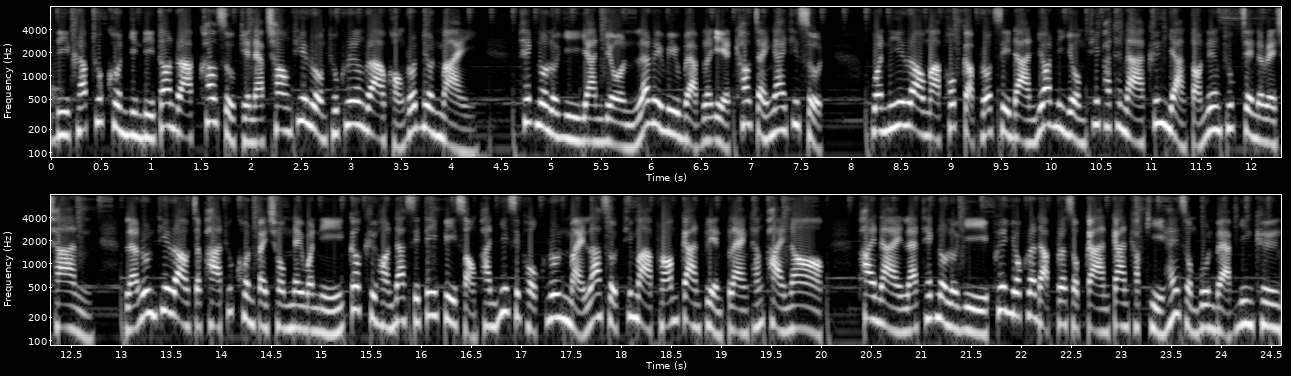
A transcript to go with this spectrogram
วัสดีครับทุกคนยินดีต้อนรับเข้าสู่เกียร์แอปช่องที่รวมทุกเรื่องราวของรถยนต์ใหม่ เทคโนโลยียานยนต์และรีวิวแบบละเอียดเข้าใจง่ายที่สุด วันนี้เรามาพบกับรถซีดานยอดนิยมที่พัฒนาขึ้นอย่างต่อเนื่องทุกเจเนอเรชันและรุ่นที่เราจะพาทุกคนไปชมในวันนี้ก็คือ Honda City ปี 2026 รุ่นใหม่ล่าสุดที่มาพร้อมการเปลี่ยนแปลงทั้งภายนอก ภายในและเทคโนโลยีเพื่อยกระดับประสบการณ์การขับขี่ให้สมบูรณ์แบบยิ่งขึ้น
